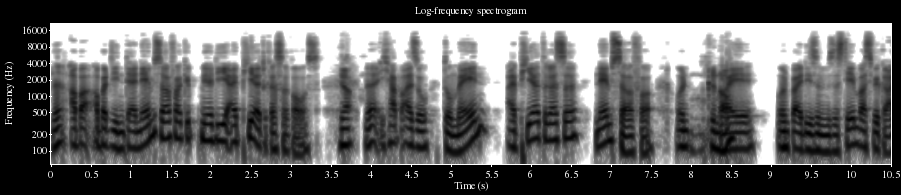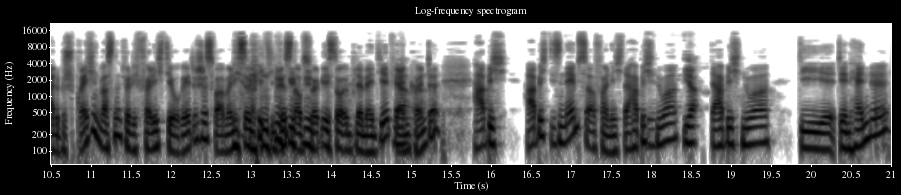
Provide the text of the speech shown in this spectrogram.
Ne? Aber, aber die, der Nameserver gibt mir die IP-Adresse raus. Ja. Ne, ich habe also Domain, IP-Adresse, Namesurfer. Und genau. bei und bei diesem System, was wir gerade besprechen, was natürlich völlig theoretisch ist, weil wir nicht so richtig wissen, ob es wirklich so implementiert werden ja. könnte, habe ich habe ich diesen Namesurfer nicht. Da habe ich nur, ja. da habe ich nur die den Handle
